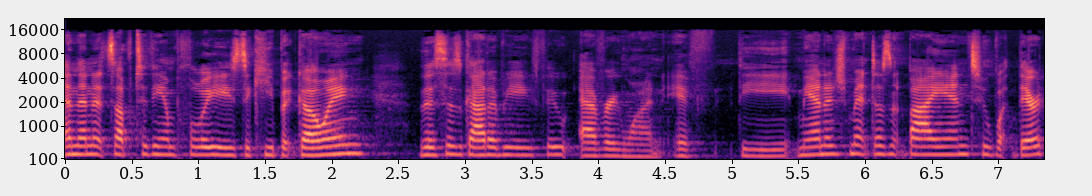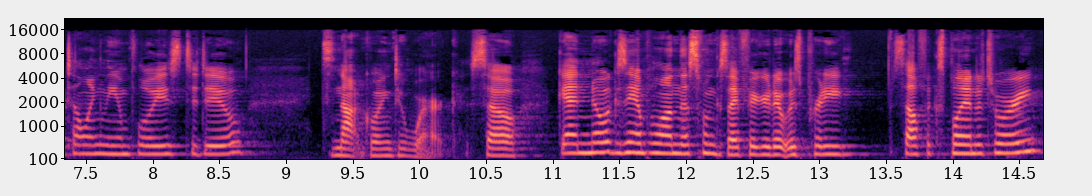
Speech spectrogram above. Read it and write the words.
and then it's up to the employees to keep it going. This has got to be through everyone. If the management doesn't buy into what they're telling the employees to do, it's not going to work. So, again, no example on this one because I figured it was pretty self explanatory.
